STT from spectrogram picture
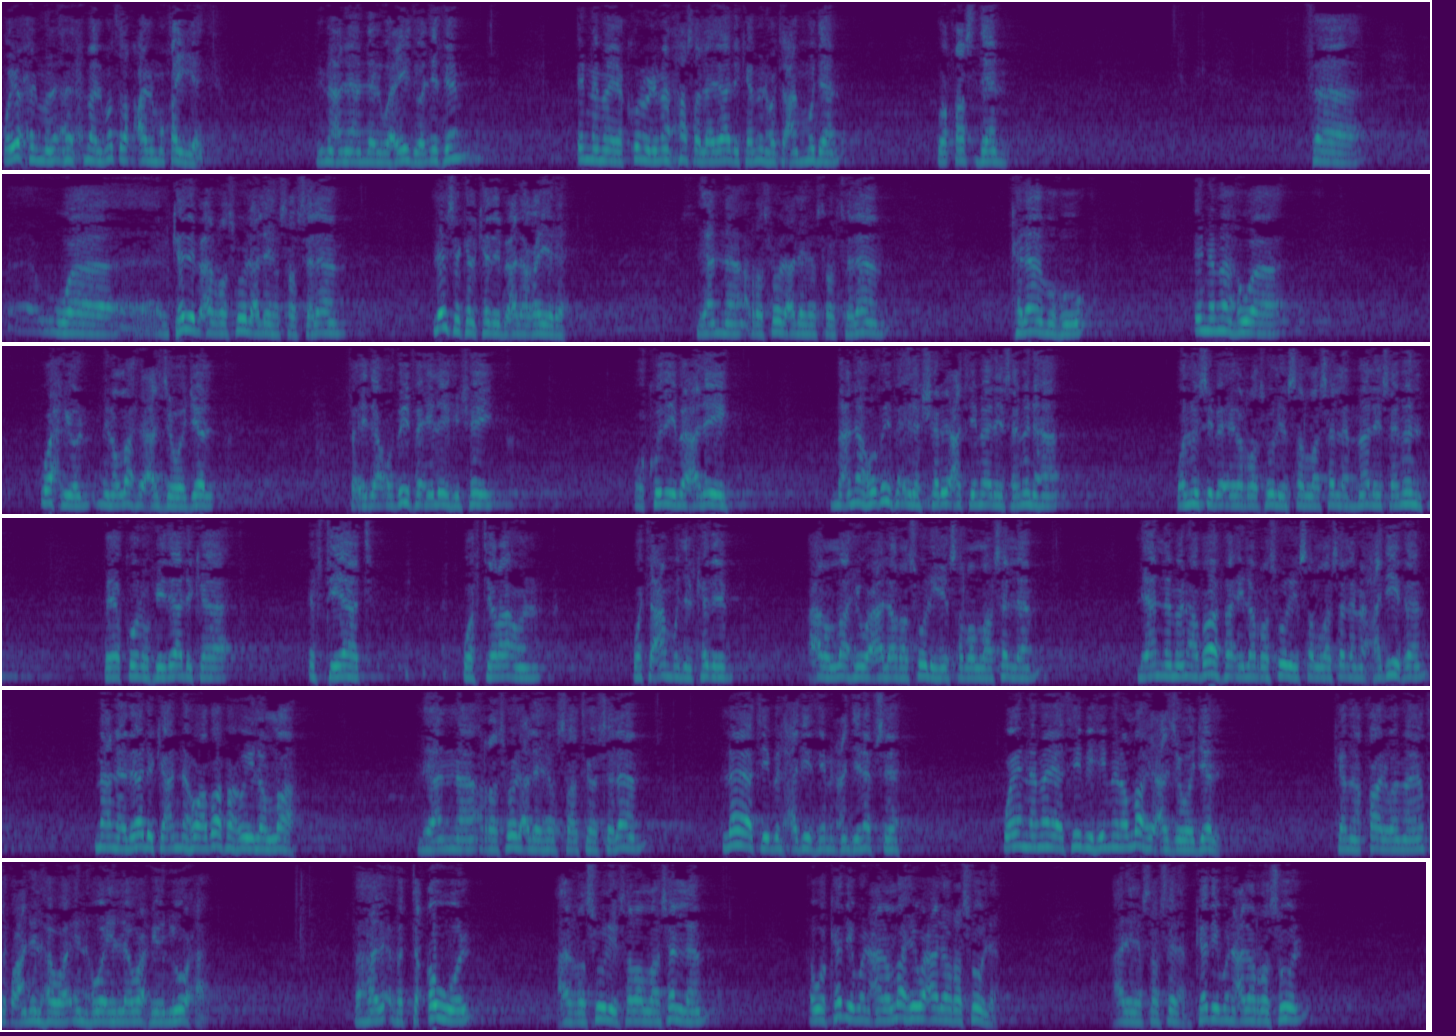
ويحمل المطلق على المقيد بمعنى أن الوعيد والإثم إنما يكون لمن حصل ذلك منه تعمدا وقصدا. ف والكذب على الرسول عليه الصلاة والسلام ليس كالكذب على غيره لأن الرسول عليه الصلاة والسلام كلامه إنما هو وحي من الله عز وجل فإذا أضيف إليه شيء وكذب عليه معناه أضيف إلى الشريعة ما ليس منها ونسب إلى الرسول صلى الله عليه وسلم ما ليس منه فيكون في ذلك افتيات وافتراء وتعمد الكذب على الله وعلى رسوله صلى الله عليه وسلم لأن من أضاف إلى الرسول صلى الله عليه وسلم حديثا معنى ذلك أنه أضافه إلى الله لأن الرسول عليه الصلاة والسلام لا يأتي بالحديث من عند نفسه وإنما يأتي به من الله عز وجل كما قال وما ينطق عن الهوى إن هو إلا وحي يوحى فالتقول على الرسول صلى الله عليه وسلم هو كذب على الله وعلى رسوله عليه الصلاة والسلام. كذب على الرسول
